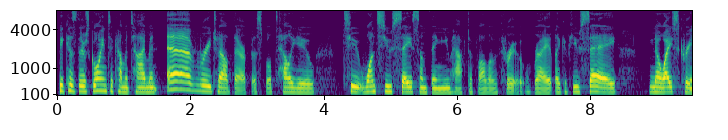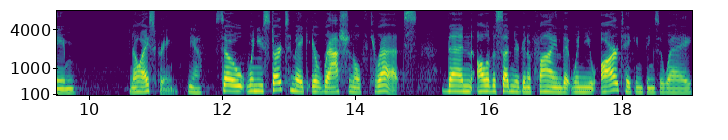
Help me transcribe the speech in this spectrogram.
because there's going to come a time and every child therapist will tell you to, once you say something, you have to follow through, right? Like if you say, no ice cream, no ice cream. Yeah. So when you start to make irrational threats, then all of a sudden you're going to find that when you are taking things away,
